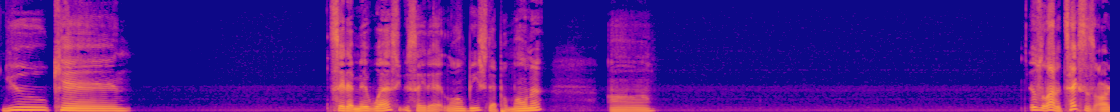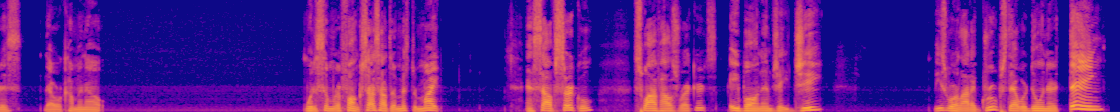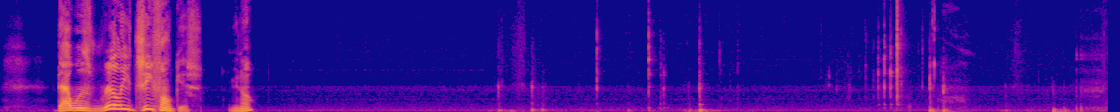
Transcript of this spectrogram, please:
You can say that Midwest. You can say that Long Beach, that Pomona. Um, there was a lot of Texas artists that were coming out with a similar funk. Shouts out to Mr. Mike and South Circle, Suave House Records, 8Ball and MJG. These were a lot of groups that were doing their thing that was really G Funkish, you know?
